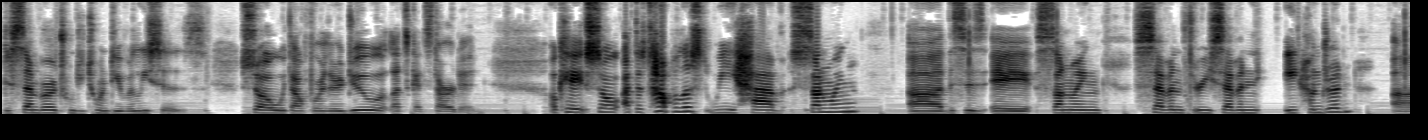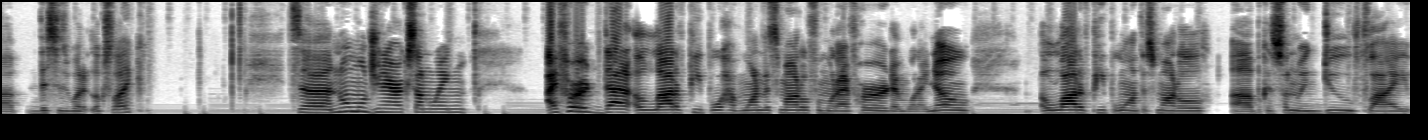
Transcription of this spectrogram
December 2020 releases. So without further ado, let's get started. Okay, so at the top of the list, we have Sunwing. Uh, this is a Sunwing 737-800. Uh, this is what it looks like. It's a normal generic Sunwing. I've heard that a lot of people have wanted this model from what I've heard and what I know. A lot of people want this model uh, because Sunwing do fly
